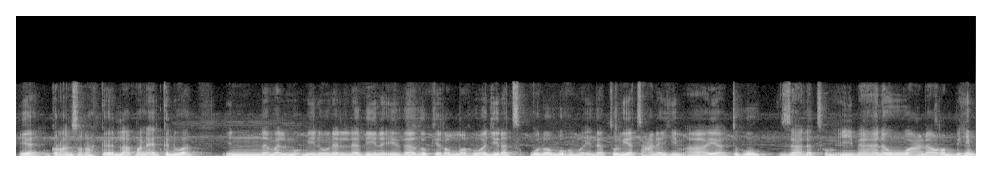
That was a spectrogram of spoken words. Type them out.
Ya, Quran surah ke-8 ayat kedua, innamal mu'minuna alladzina idza dzukirallahu wajilat qulubuhum wa idza tuliyat alaihim ayatuhu zadatuhum imanan wa ala rabbihim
